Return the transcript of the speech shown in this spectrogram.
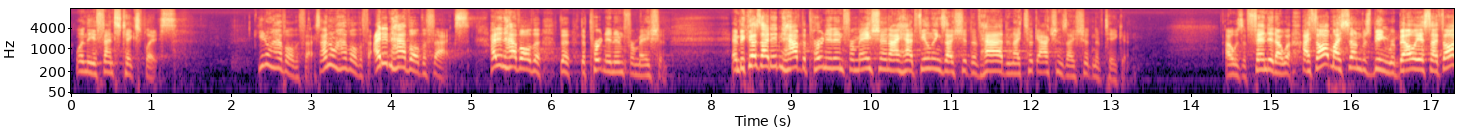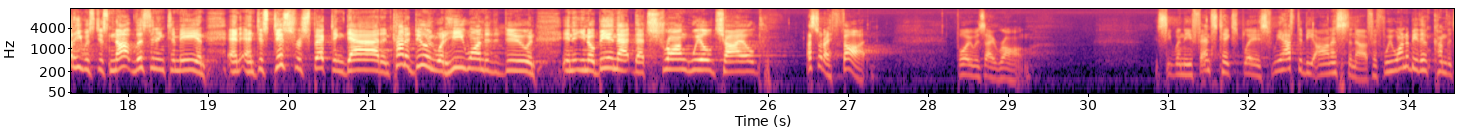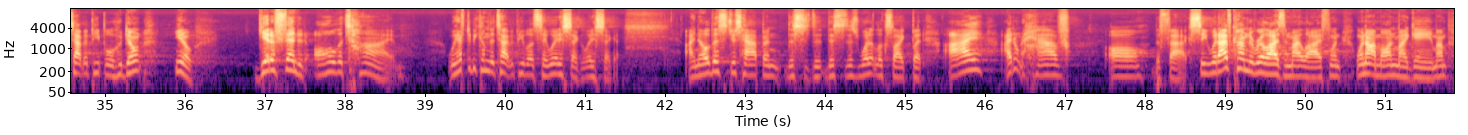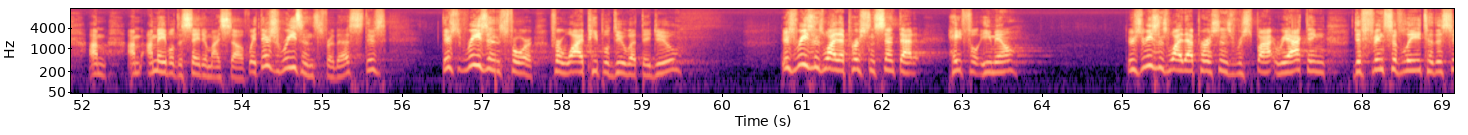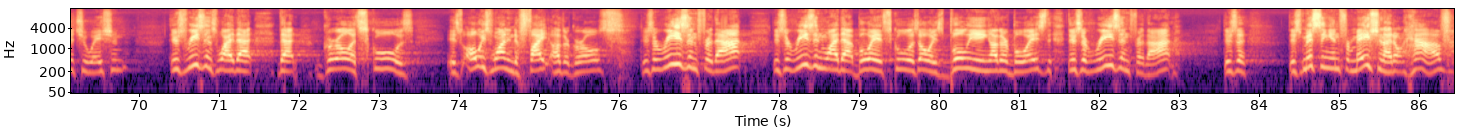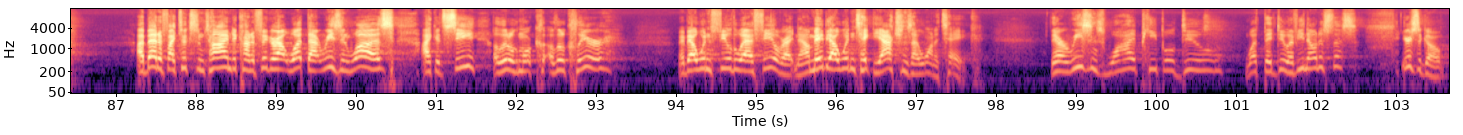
when the offense takes place. You don't have all the facts. I don't have all the facts. I didn't have all the facts. I didn't have all the, the, the pertinent information. And because I didn't have the pertinent information, I had feelings I shouldn't have had, and I took actions I shouldn't have taken. I was offended. I I thought my son was being rebellious. I thought he was just not listening to me and, and, and just disrespecting dad and kind of doing what he wanted to do and, and you know, being that, that strong willed child. That's what I thought. Boy, was I wrong. You see, when the offense takes place, we have to be honest enough. If we want to become the type of people who don't, you know, get offended all the time, we have to become the type of people that say, wait a second, wait a second. I know this just happened. This is, the, this is what it looks like, but I, I don't have all the facts. See, what I've come to realize in my life when, when I'm on my game, I'm, I'm, I'm, I'm able to say to myself, wait, there's reasons for this. There's, there's reasons for, for why people do what they do. There's reasons why that person sent that hateful email. There's reasons why that person is resp- reacting defensively to this situation. There's reasons why that, that girl at school is, is always wanting to fight other girls. There's a reason for that. There's a reason why that boy at school is always bullying other boys. There's a reason for that. There's, a, there's missing information I don't have. I bet if I took some time to kind of figure out what that reason was, I could see a little more, a little clearer. Maybe I wouldn't feel the way I feel right now. Maybe I wouldn't take the actions I want to take. There are reasons why people do what they do. Have you noticed this? Years ago,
